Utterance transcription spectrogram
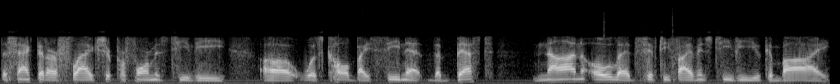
The fact that our flagship performance TV uh, was called by CNET the best non-OLED 55-inch TV you can buy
